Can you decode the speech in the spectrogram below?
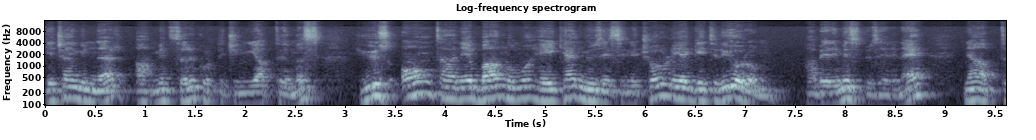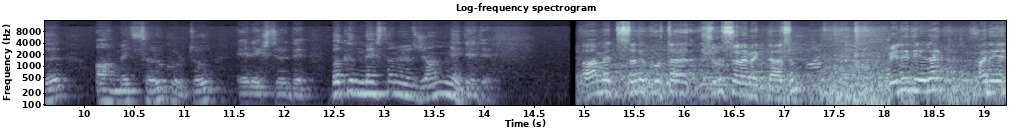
geçen günler Ahmet Sarıkurt için yaptığımız 110 tane bal mumu heykel müzesini Çorlu'ya getiriyorum haberimiz üzerine ne yaptı? Ahmet Sarıkurt'u eleştirdi. Bakın Mestan Özcan ne dedi? Ahmet Sarıkurt'a şunu söylemek lazım. Belediyeler hani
